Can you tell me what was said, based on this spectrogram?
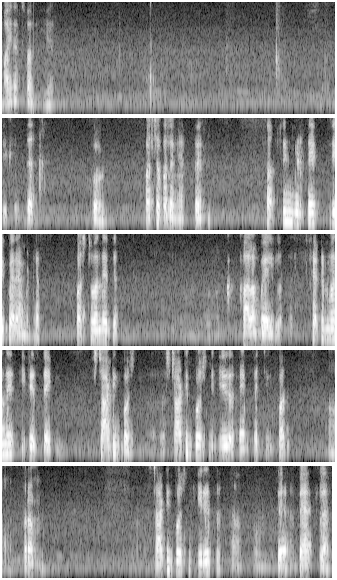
minus one here this is the code first of all I am explain substring will take three parameters first one is uh, column value second one is it is taking starting position starting position here I am fetching for uh, from starting position here is uh, from ba- backslash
